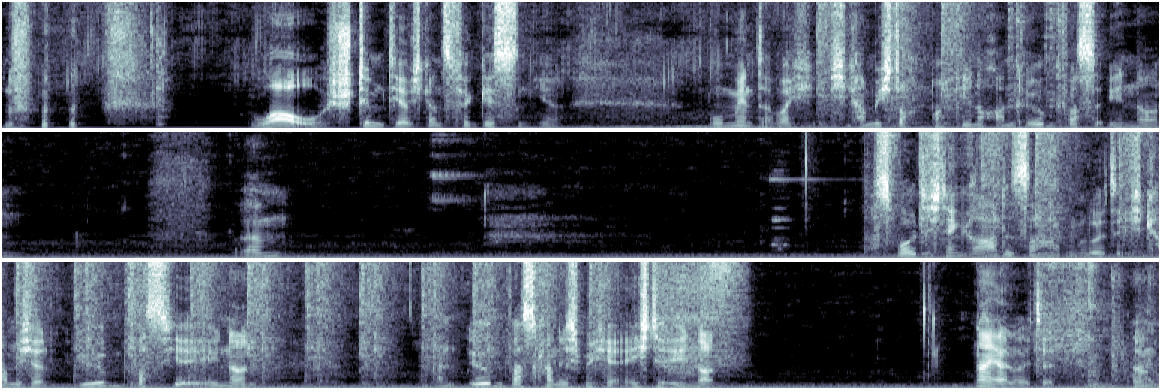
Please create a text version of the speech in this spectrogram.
wow, stimmt, die habe ich ganz vergessen hier. Moment, aber ich, ich, kann mich doch noch hier noch an irgendwas erinnern. Ähm, was wollte ich denn gerade sagen, Leute? Ich kann mich an irgendwas hier erinnern. An irgendwas kann ich mich ja echt erinnern. Naja, Leute. Ähm,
